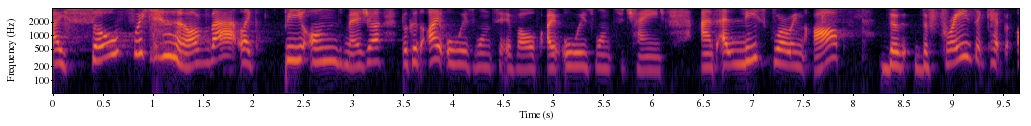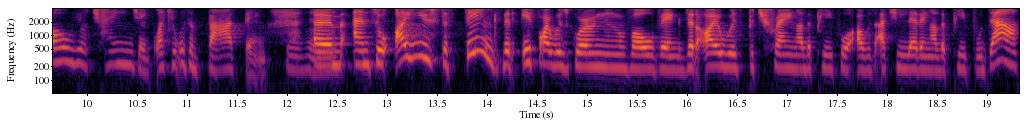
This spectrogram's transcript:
I so freaking love that. Like, beyond measure because I always want to evolve. I always want to change. And at least growing up, the the phrase that kept oh you're changing like it was a bad thing. Mm-hmm. um, and so i used to think that if i was growing and evolving that i was betraying other people i was actually letting other people down.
